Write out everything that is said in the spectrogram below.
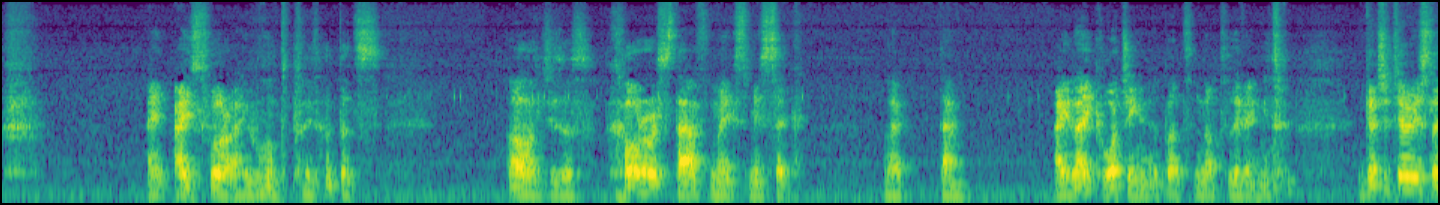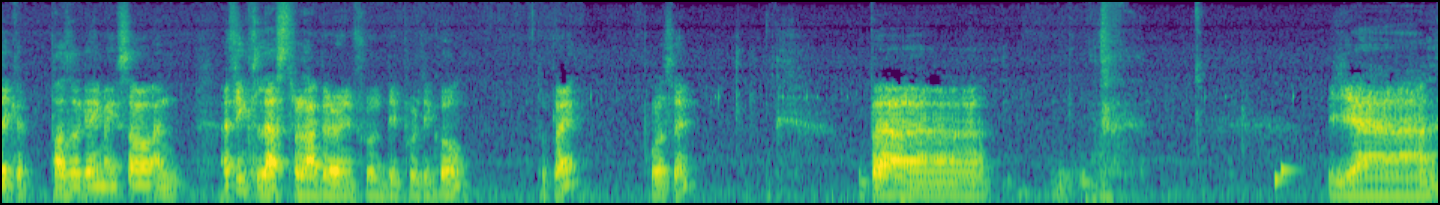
I, I swear I won't play that. That's oh Jesus. Horror stuff makes me sick. Like damn. I like watching it but not living it. Gadgeteer is like a puzzle game I saw and I think Last Labyrinth would be pretty cool to play. We'll see. But yeah,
